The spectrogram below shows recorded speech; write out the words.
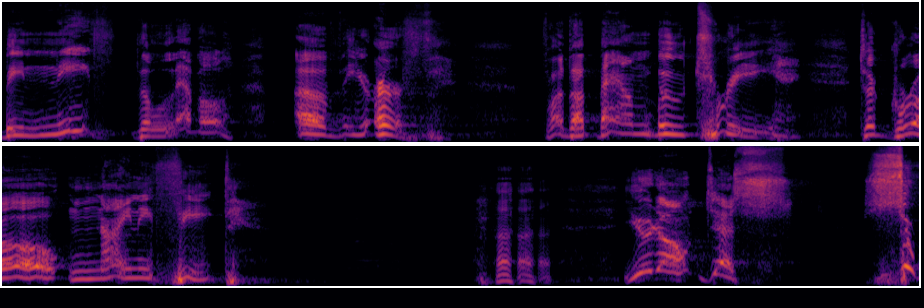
beneath the level of the earth for the bamboo tree to grow 90 feet you don't just shoot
